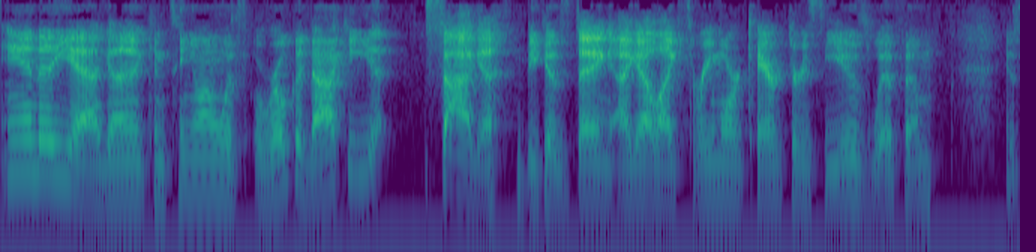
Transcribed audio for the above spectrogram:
And, uh, yeah, gonna continue on with Rokodaki Saga, because dang, I got like three more characters to use with him. Is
